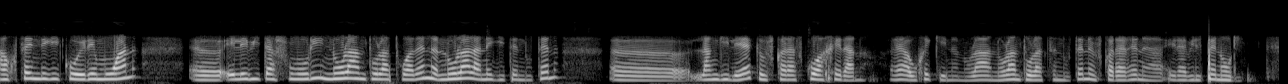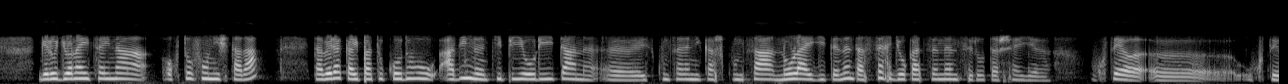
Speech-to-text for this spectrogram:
haurtzaindegiko ere muan uh, elebitasun hori nola antolatua den, nola lan egiten duten uh, langileek Euskarazko ajeran, eh, aurrekin, nola, nola antolatzen duten Euskararen erabilpen hori. Gero joan aitzaina ortofonista da, Eta berak aipatuko du adin tipi horietan eh, hizkuntzaren ikaskuntza nola egiten den, eta zer jokatzen den 0 eta 6 uh, urte, uh, urte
